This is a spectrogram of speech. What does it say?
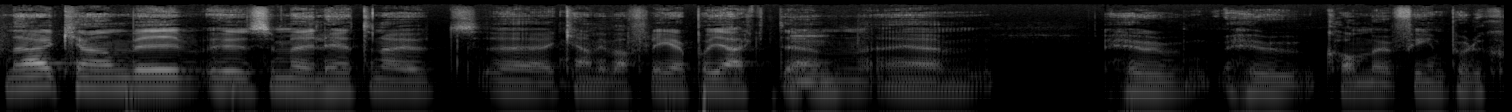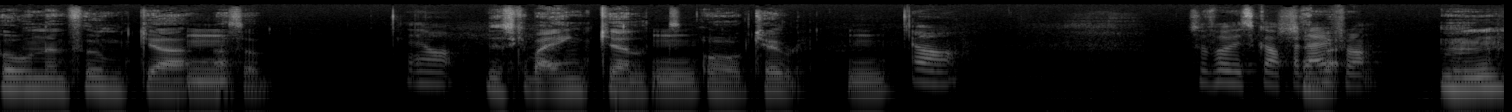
när kan vi, hur ser möjligheterna ut, Eh, kan vi vara fler på jakten, Eh, hur, hur kommer filmproduktionen funka? Mm. Alltså, Ja, det ska vara enkelt Mm. och kul. Mm. ja. Så får vi skapa Sen bara- därifrån. Mm,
